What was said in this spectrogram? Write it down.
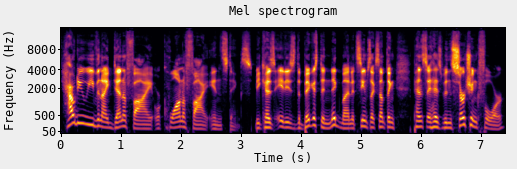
how do you even identify or quantify instincts? Because it is the biggest enigma, and it seems like something Penn State has been searching for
